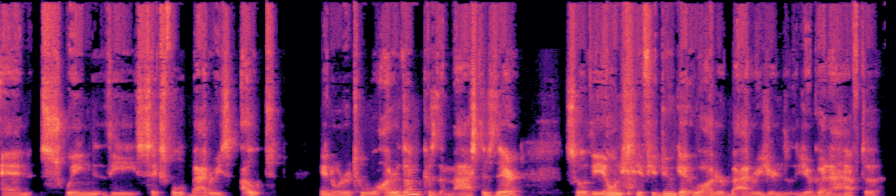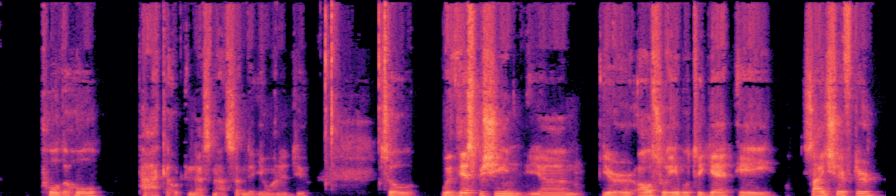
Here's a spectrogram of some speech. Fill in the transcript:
and swing the six volt batteries out in order to water them because the mast is there. So the only if you do get water batteries, you're you're gonna have to pull the whole pack out, and that's not something that you want to do. So with this machine, um, you're also able to get a side shifter,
